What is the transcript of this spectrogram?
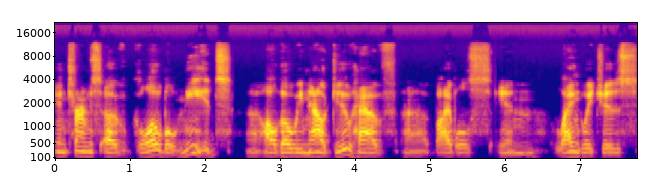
in terms of global needs, uh, although we now do have uh, Bibles in languages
